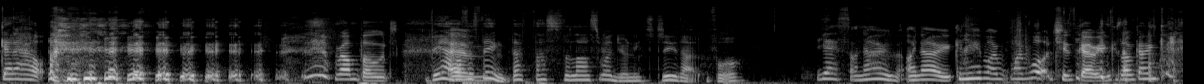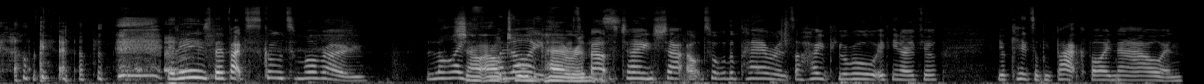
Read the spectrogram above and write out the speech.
get out. Rumbled. But yeah, have a Um, think. That that's the last one you'll need to do that for. Yes, I know, I know. Can you hear my, my watch is going? Because I'm going, get out, get out. It is, they're back to school tomorrow. Life, Shout out my to all the life is about to change. Shout out to all the parents. I hope you're all, if you know, if your your kids will be back by now, and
